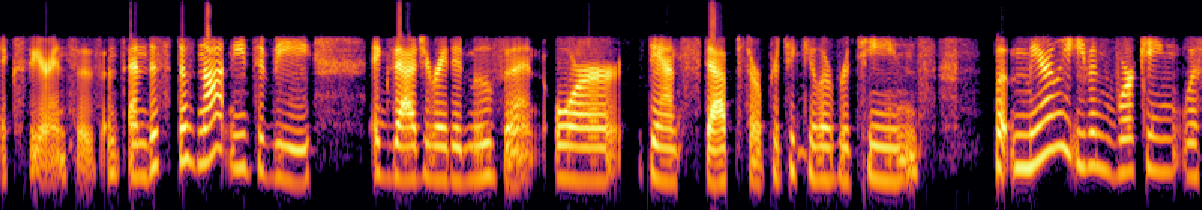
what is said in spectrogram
experiences. And, and this does not need to be exaggerated movement or dance steps or particular routines, but merely even working with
